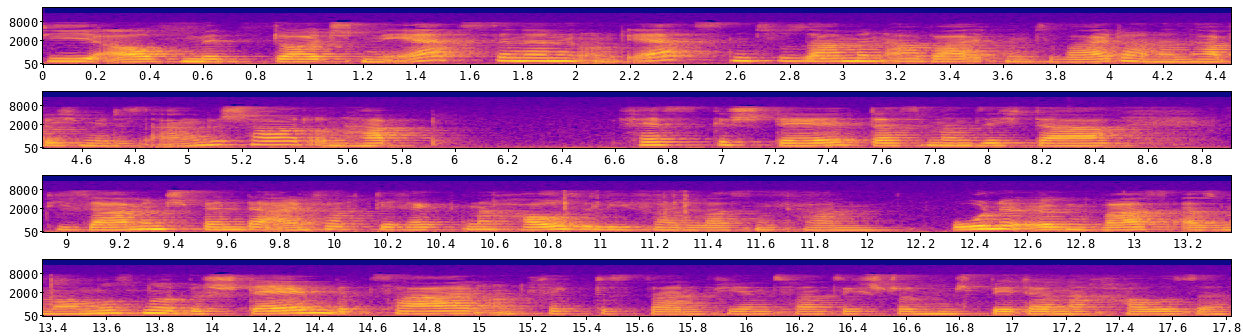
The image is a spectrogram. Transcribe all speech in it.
die auch mit deutschen Ärztinnen und Ärzten zusammenarbeiten und so weiter. Und dann habe ich mir das angeschaut und habe festgestellt, dass man sich da die Samenspende einfach direkt nach Hause liefern lassen kann. Ohne irgendwas. Also man muss nur bestellen, bezahlen und kriegt es dann 24 Stunden später nach Hause.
